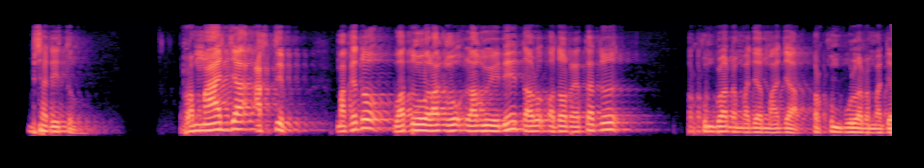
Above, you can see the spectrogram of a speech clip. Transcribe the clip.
Bisa dihitung. Remaja aktif. Maka itu waktu lagu lagu ini taruh waktu itu perkumpulan remaja-remaja perkumpulan remaja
